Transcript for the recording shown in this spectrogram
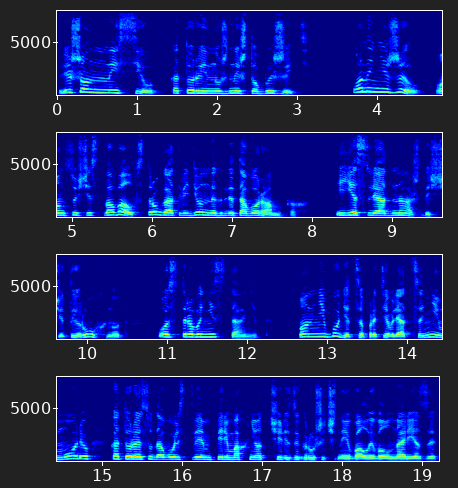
лишенный сил, которые нужны, чтобы жить. Он и не жил, он существовал в строго отведенных для того рамках. И если однажды щиты рухнут, острова не станет. Он не будет сопротивляться ни морю, которое с удовольствием перемахнет через игрушечные валы-волнорезы,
